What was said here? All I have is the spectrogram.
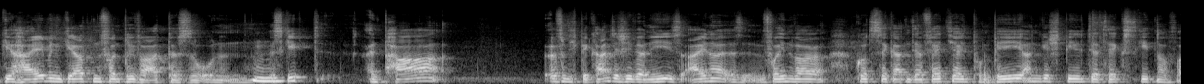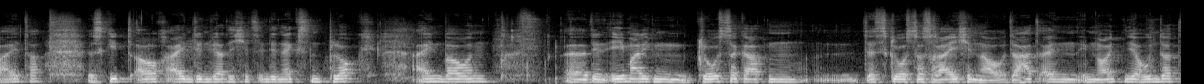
geheimen Gärten von Privatpersonen. Mhm. Es gibt ein paar öffentlich bekannte, Giverny ist einer, also vorhin war kurz der Garten der Fetja in Pompeji angespielt, der Text geht noch weiter. Es gibt auch einen, den werde ich jetzt in den nächsten Blog einbauen. Äh, den ehemaligen Klostergarten des Klosters Reichenau. Da hat ein, im 9. Jahrhundert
